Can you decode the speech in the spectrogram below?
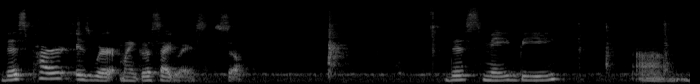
this part is where it might go sideways. So this may be um,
